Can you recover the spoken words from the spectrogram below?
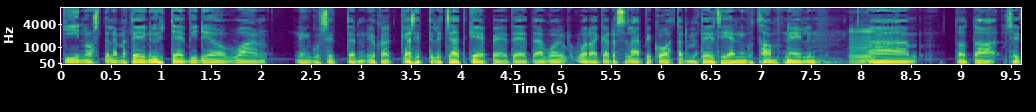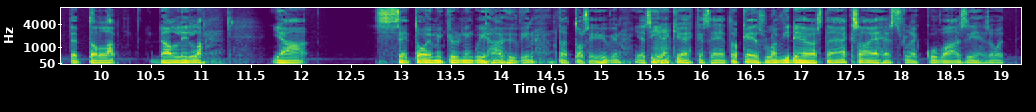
kiinnostelema. Tein yhteen videoon vaan niin kuin sitten, joka käsitteli chat GPT, ja voidaan käydä se läpi kohta, niin mä tein siihen niin kuin thumbnailin mm. ää, tota, sitten tuolla Dallilla, ja se toimi kyllä niin kuin ihan hyvin, tai tosi hyvin. Ja siinäkin mm. on ehkä se, että okei, sulla videoista X aiheesta sulle kuvaa siihen, sä voit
